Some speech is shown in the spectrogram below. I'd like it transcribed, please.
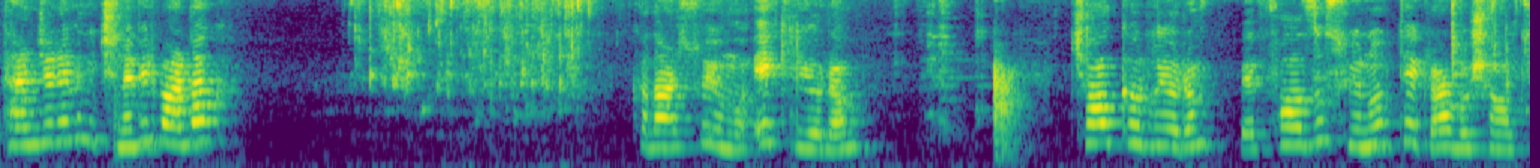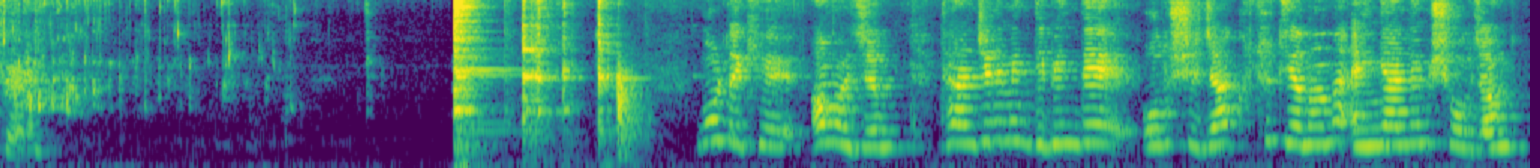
tenceremin içine bir bardak kadar suyumu ekliyorum çalkalıyorum ve fazla suyunu tekrar boşaltıyorum. Buradaki amacım tenceremin dibinde oluşacak süt yanığını engellemiş olacağım.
